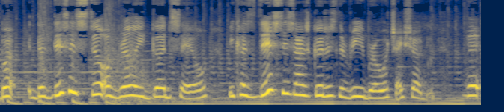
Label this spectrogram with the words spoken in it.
But this is still a really good sale because this is as good as the Reebro, which I showed you. The,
